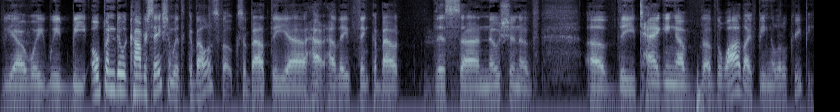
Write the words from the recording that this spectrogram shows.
you know, we we'd be open to a conversation with Cabela's folks about the uh, how how they think about this uh, notion of of the tagging of of the wildlife being a little creepy.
